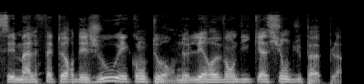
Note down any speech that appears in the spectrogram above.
Ces malfaiteurs déjouent et contournent les revendications du peuple.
